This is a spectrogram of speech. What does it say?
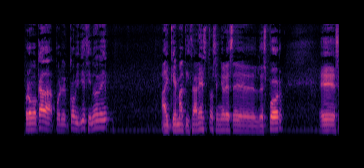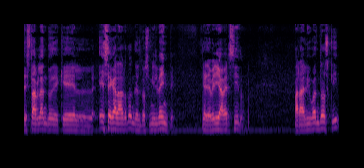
provocada por el COVID-19, hay que matizar esto, señores del Sport, eh, se está hablando de que ese galardón del 2020, que debería haber sido para Lewandowski,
